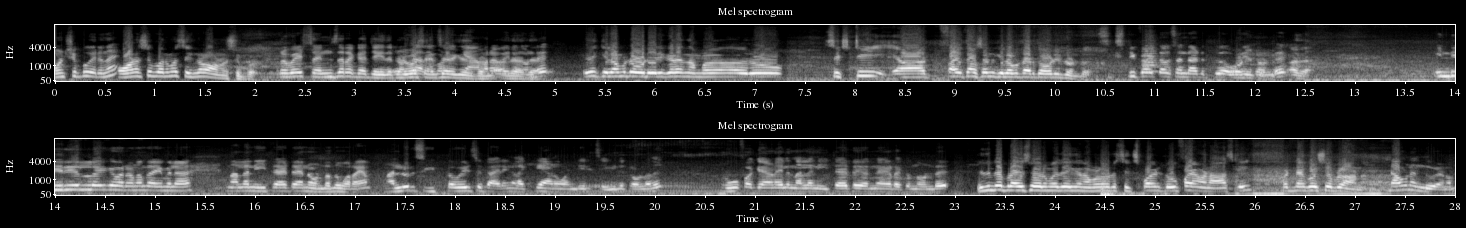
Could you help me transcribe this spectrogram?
ഓൺഷിപ്പ് വരുന്നത്? ഓണർഷിപ്പ് വരുമ്പോൾ സിംഗിൾ ഓണർഷിപ്പ് റിവേഴ്സ് സെൻസർ ഒക്കെ ചെയ്തിട്ടുണ്ട്. ക്യാമറ ചെയ്തിട്ടുണ്ട്. ഇത് കിലോമീറ്റർ ഓടിയിരിക്കണേ നമ്മൾ ഒരു സിക്സ്റ്റി ഫൈവ് തൗസൻഡ് കിലോമീറ്റർ അടുത്ത് ഓടിയിട്ടുണ്ട്. സിക്സ്റ്റി ഫൈവ് തൗസൻഡ് അടുത്ത് ഓടിയിട്ടുണ്ട്. അതെ. ഇന്റീരിയറിലേക്ക് വരണ ടൈമിൽ നല്ല നീറ്റായിട്ട് തന്നെ ഉണ്ടെന്ന് പറയാം. നല്ലൊരു സീറ്റ് കവേഴ്സ് കാര്യങ്ങളൊക്കെയാണ് വണ്ടിയിൽ ചെയ്തിട്ടുള്ളത്. റൂഫൊക്കെ ആണെങ്കിലും നല്ല നീറ്റായിട്ട് തന്നെ കിടക്കുന്നുണ്ട്. ഇതിന്റെ പ്രൈസ് വരുമ്പോഴത്തേക്ക് നമ്മൾ ഒരു സിക്സ് പോയിന്റ് ടു ഫൈവ് ആണ് ആസ്കിങ് ബട്ട് നെഗോഷ്യബിൾ ആണ്. ഡൗൺ എന്ത് വേണം?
